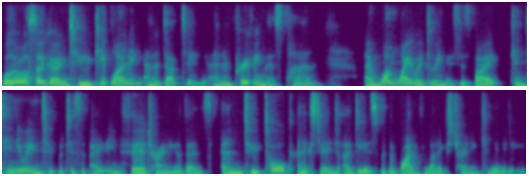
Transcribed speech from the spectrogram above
We're also going to keep learning and adapting and improving this plan. And one way we're doing this is by continuing to participate in fair training events and to talk and exchange ideas with the bioinformatics training community.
